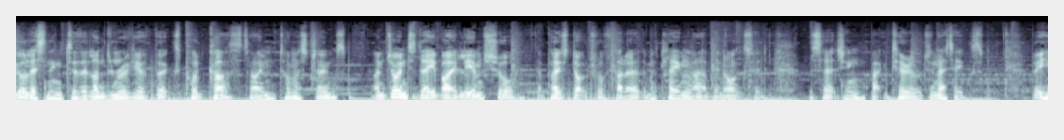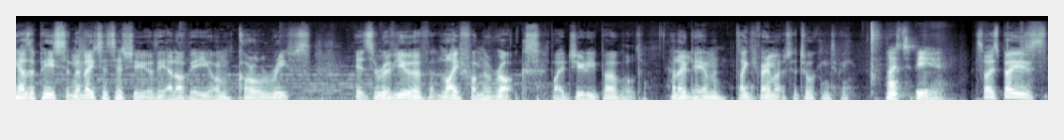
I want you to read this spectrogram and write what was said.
You're listening to the London Review of Books podcast. I'm Thomas Jones. I'm joined today by Liam Shaw, a postdoctoral fellow at the Maclean Lab in Oxford, researching bacterial genetics. But he has a piece in the latest issue of the LRB on coral reefs. It's a review of Life on the Rocks by Juli Berwald. Hello, Liam, and thank you very much for talking to me. Nice to be here. So, I suppose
